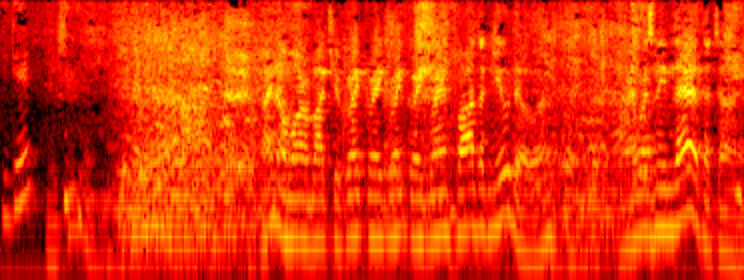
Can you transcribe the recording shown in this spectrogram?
He did? Yes, he did. I know more about your great, great, great, great grandfather than you do, huh? I wasn't even there at the time.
